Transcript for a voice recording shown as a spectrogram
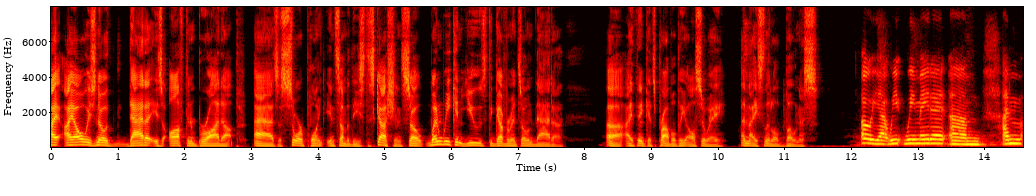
I, I always know data is often brought up as a sore point in some of these discussions. So when we can use the government's own data, uh, I think it's probably also a, a nice little bonus. Oh yeah, we we made it. Um, I'm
